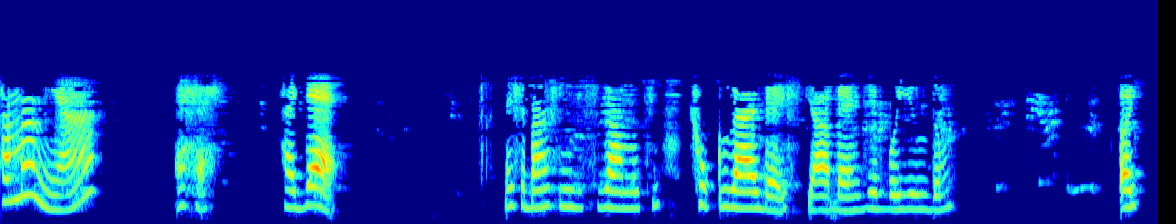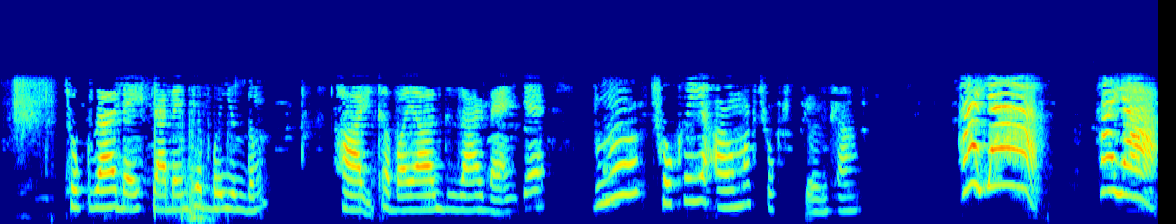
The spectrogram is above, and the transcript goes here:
Tamam ya. Ehe. Hadi. Neyse ben şimdi size anlatayım. Çok güzel bir eşya bence bayıldım. Ay. Çok güzel bir eşya bence bayıldım. Harika bayağı güzel bence. Bunu Çoka'yı almak çok istiyorum şu an. Haya!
